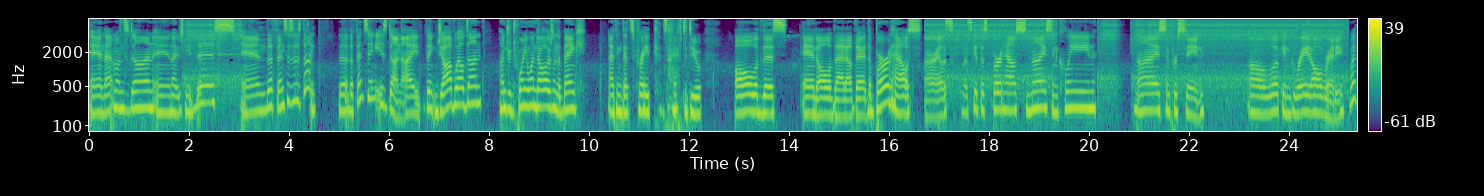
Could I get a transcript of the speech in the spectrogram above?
And that one's done, and I just need this, and the fences is done. The, the fencing is done. I think job well done. $121 in the bank. I think that's great because I have to do all of this and all of that out there. The birdhouse. All right, let's let's get this birdhouse nice and clean, nice and pristine. Oh, looking great already. What?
